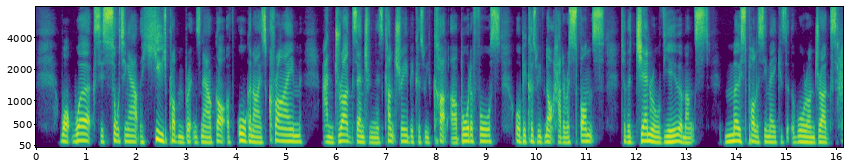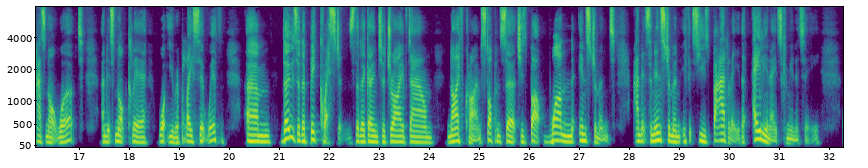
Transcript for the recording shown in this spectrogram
What works is sorting out the huge problem Britain's now got of organized crime and drugs entering this country because we've cut our border force or because we've not had a response to the general view amongst most policymakers that the war on drugs has not worked and it's not clear what you replace it with. Um, those are the big questions that are going to drive down knife crime. Stop and search is but one instrument, and it's an instrument, if it's used badly, that alienates community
